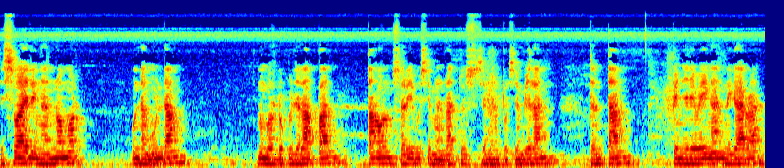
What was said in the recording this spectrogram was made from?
sesuai dengan nomor Undang-Undang nomor 28 tahun 1999 tentang penyelewengan negara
